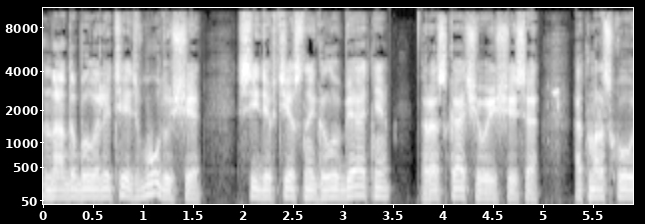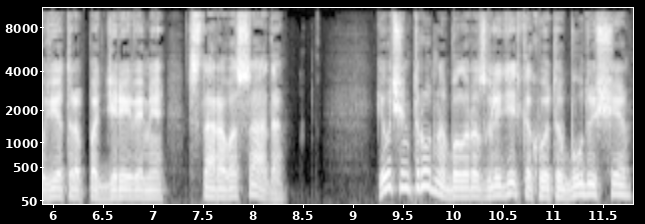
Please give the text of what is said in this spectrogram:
Надо было лететь в будущее, сидя в тесной голубятне, раскачивающейся от морского ветра под деревьями старого сада. И очень трудно было разглядеть какое-то будущее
